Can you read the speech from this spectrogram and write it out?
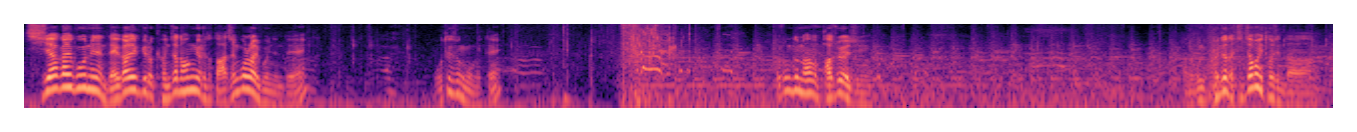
지하 갈고리는 내가 알기로 견제단 확률이 더 낮은 걸로 알고 있는데. 어떻게 성공했대? 저 정도면 한번 봐줘야지. 아, 오늘 견제단 진짜 많이 터진다.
